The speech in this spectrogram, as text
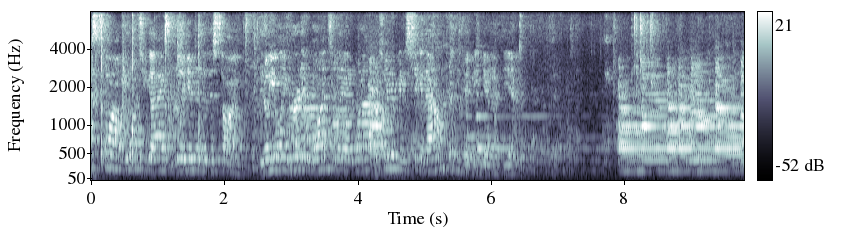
last song, want you guys to really get into this song. You know, you only heard it once, only had one opportunity. We're going to sing it now, maybe again at the end.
